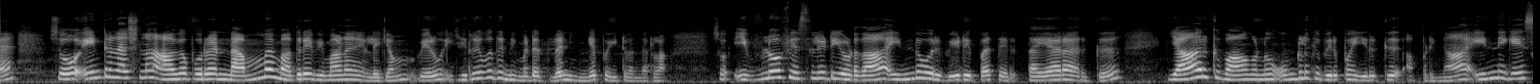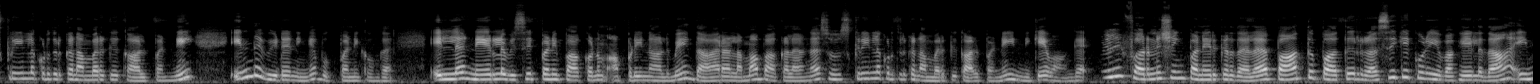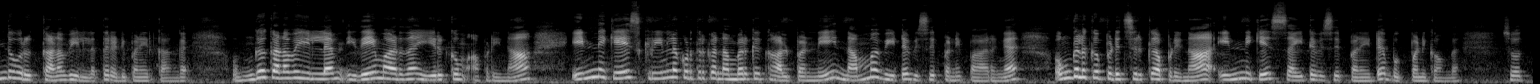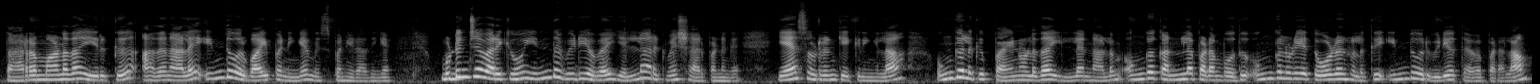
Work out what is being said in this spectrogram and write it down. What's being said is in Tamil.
ஸோ இன்டர்நேஷ்னலாக ஆக போகிற நம்ம மதுரை விமான நிலையம் வெறும் இருபது நிமிடத்தில் நீங்கள் போயிட்டு வந்துடலாம் ஸோ இவ்வளோ ஃபெசிலிட்டியோடு தான் இந்த ஒரு வீடு இப்போ தெ தயாராக இருக்குது யாருக்கு வாங்கணும் உங்களுக்கு விருப்பம் இருக்குது அப்படின்னா இன்றைக்கே ஸ்க்ரீனில் கொடுத்துருக்க நம்பருக்கு கால் பண்ணி இந்த வீடை நீங்கள் புக் பண்ணிக்கோங்க. இல்லை நேரில் விசிட் பண்ணி பார்க்கணும் அப்படின்னாலுமே தாராளமாக பார்க்கலாங்க. ஸோ ஸ்க்ரீனில் கொடுத்துருக்க நம்பருக்கு கால் பண்ணி இன்றைக்கே வாங்க. ஃபுல் ஃபர்னிஷிங் பண்ணியிருக்கிறதால பார்த்து பார்த்து ரசிக்கக்கூடிய வகையில் தான் இந்த ஒரு கனவு இல்லத்தை ரெடி பண்ணியிருக்காங்க உங்கள் கனவு இல்லம் இதே மாதிரி தான் இருக்கும் அப்படின்னா இன்றைக்கே ஸ்க்ரீனில் கொடுத்துருக்க நம்பருக்கு கால் பண்ணி நம்ம வீட்டை விசிட் பண்ணி பாருங்கள் உங்களுக்கு பிடிச்சிருக்கு அப்படின்னா இன்றைக்கே சைட்டை விசிட் பண்ணிவிட்டு புக் பண்ணிக்கோங்க. ஸோ தரமானதாக இருக்குது அதனால் இந்த ஒரு வாய்ப்பை நீங்கள் மிஸ் பண்ணிடாதீங்க. முடிஞ்ச வரைக்கும் இந்த வீடியோவை எல்லாருக்குமே ஷேர் பண்ணுங்கள் ஏன் சொல்கிறேன்னு கேட்குறீங்களா உங்களுக்கு பயனுள்ளதாக இல்லைனாலும் உங்கள் கண்ணில் படும்போது உங்களுடைய தோழர்களுக்கு இந்த ஒரு வீடியோ தேவைப்படலாம்.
